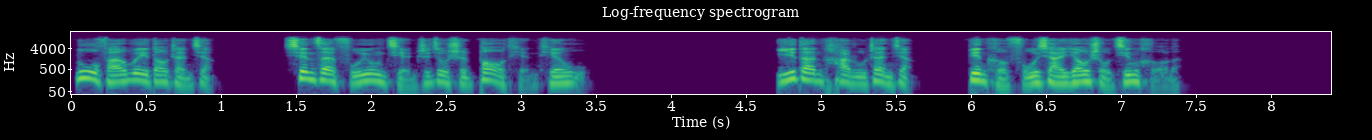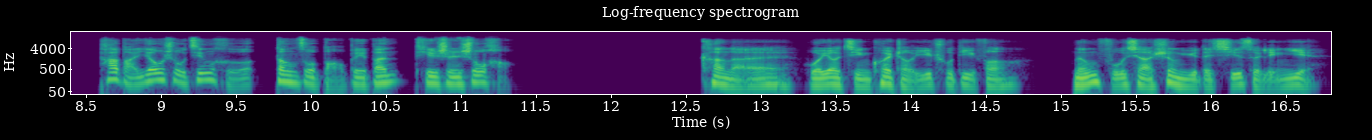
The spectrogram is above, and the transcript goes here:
陆凡未到战将。现在服用简直就是暴殄天物。一旦踏入战将，便可服下妖兽晶核了。他把妖兽晶核当做宝贝般贴身收好。看来我要尽快找一处地方能服下剩余的洗髓灵液。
